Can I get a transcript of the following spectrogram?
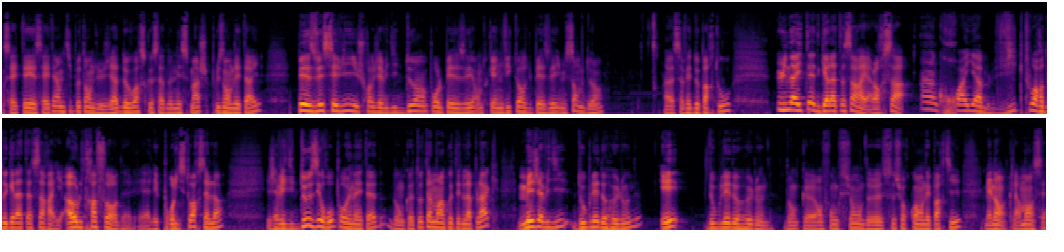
ça a, été, ça a été un petit peu tendu. J'ai hâte de voir ce que ça donnait ce match plus en détail. PSV Séville, je crois que j'avais dit 2-1 pour le PSV. En tout cas, une victoire du PSV, il me semble 2-1. Euh, ça fait deux partout. United Galatasaray. Alors ça, incroyable victoire de Galatasaray à Old Trafford. Elle, est pour l'histoire celle-là. J'avais dit 2-0 pour United, donc euh, totalement à côté de la plaque. Mais j'avais dit doublé de Højlund et doublé de Højlund. Donc euh, en fonction de ce sur quoi on est parti. Mais non, clairement, c'est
